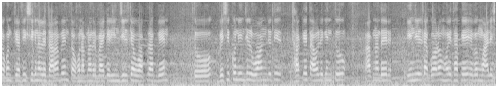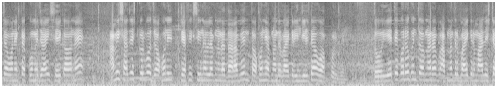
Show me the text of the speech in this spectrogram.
যখন ট্রাফিক সিগন্যালে দাঁড়াবেন, তখন আপনাদের বাইকের ইঞ্জিলটা অফ রাখবেন। তো বেশিক্ষণ ইঞ্জিল ওয়ান যদি থাকে, তাহলে কিন্তু আপনাদের ইঞ্জিলটা গরম হয়ে থাকে এবং মাইলেজটা অনেকটা কমে যায়। সেই কারণে আমি সাজেস্ট করব, যখনই ট্রাফিক সিগন্যালে আপনারা দাঁড়াবেন, তখনই আপনাদের বাইকের ইঞ্জিলটা অফ করবেন। তো এতে করেও কিন্তু আপনারা, আপনাদের বাইকের মাইলেজটা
